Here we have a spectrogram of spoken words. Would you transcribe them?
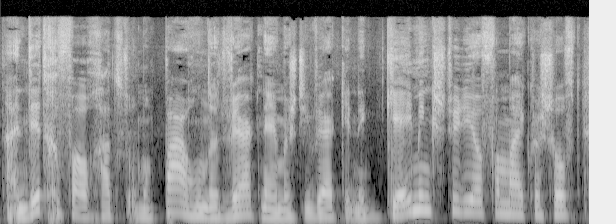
Nou, in dit geval gaat het om een paar honderd werknemers die werken in de gamingstudio van Microsoft.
